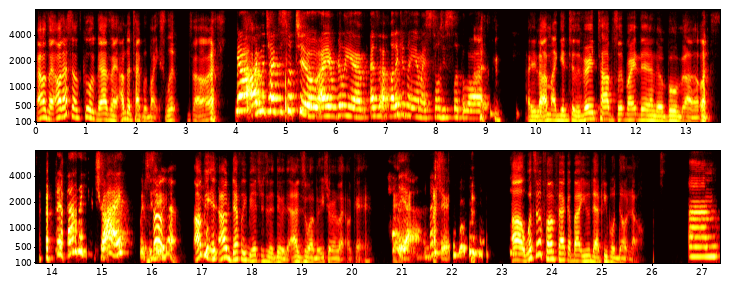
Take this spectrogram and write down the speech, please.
I was like, oh, that sounds cool. I was like, I'm the type of might slip. So yeah, I'm the type to slip too. I really am. As athletic as I am, I still do slip a lot. I, you know, I might get to the very top, slip right there, and then boom. Uh... but it sounds like you try, which is oh yeah. I'll be. I'll definitely be interested in doing it. I just want to make sure. I'm like, okay. Hell yeah, adventure. Uh, what's a fun fact about you that people don't know? Um,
